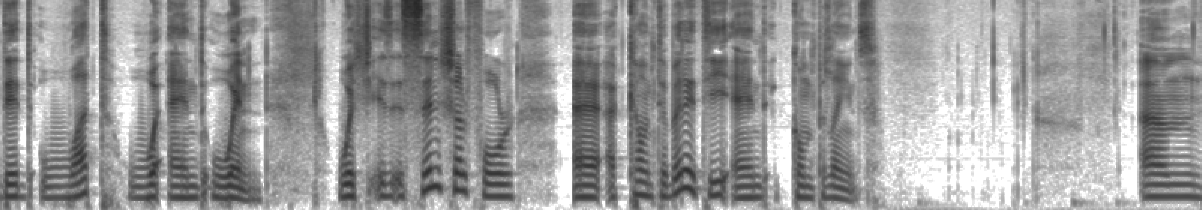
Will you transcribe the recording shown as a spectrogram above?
did what and when, which is essential for uh, accountability and complaints. Um,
